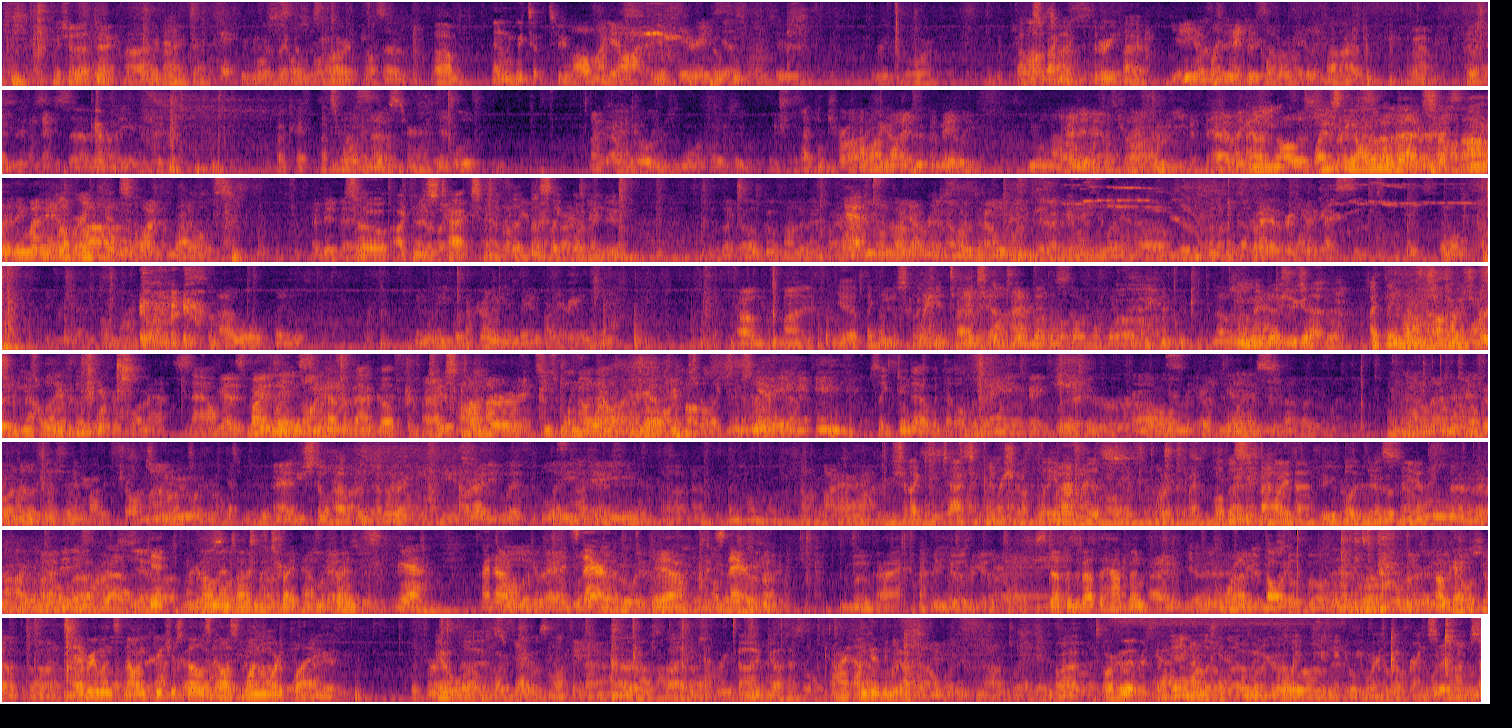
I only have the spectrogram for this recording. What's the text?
We should attack before we do anything. We'll save this one. Um, And we took two. Oh my Yes. god, are you serious? Double Last spike. one, three. Alright. You need to play Mickey somewhere, Bailey. alright, go ahead. Okay, that's End fine. this turn. Okay. I can try. Oh my god, I drew the Bailey. You will not. I did be able that. to try to do it even better. I mean, he's the only one that can stop Everything in my hand. Brain Ah, can't I did that. So I can just tax him. That, that's like what I've been doing. It's like, oh, go find the vampire. Yeah. You don't know, I got rid of And I went found one that I couldn't even look. Right over here, I guess. I will play this. Will you put Crummy and Vampire in the same thing? Um, mine is. Yeah, I think I'm just gonna get taxed. No, honestly. How many dice you got? I think what you should do is you should use one of them Different formats. now. You got it. You have the backup for next time. So use one more now and go until like some stuff, yeah? So like do that with the elbow. Hey, okay. Draw Mine two. will be yours? And you still have the decorate you can use. Alrighty, let's play a. Oh, I don't. Should I keep taxing him or should I play like this? Or this? Well, this is Play bad. that. You play this? Yeah. I can't comment on it much right now, my friends. Yeah, I know. Oh, look at that. It's there. Yeah. It's there. Alright. Pretty good. We get it. Stuff is about to happen. Okay. Everyone's non-creature spells cost one more to play. It was. It was not. Uh, go ahead. Alright, I'm good when you are. Or whoever's got Getting a it. little low. We probably do need to be worrying about friends sometimes.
